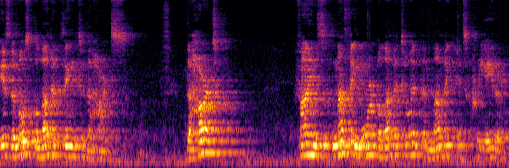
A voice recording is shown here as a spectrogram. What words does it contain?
is the most beloved thing to the hearts. The heart finds nothing more beloved to it than loving its creator,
